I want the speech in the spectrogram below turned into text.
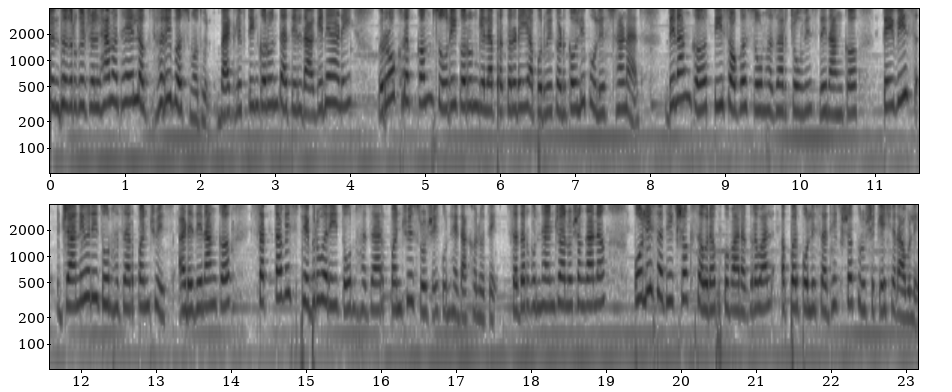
सिंधुदुर्ग जिल्ह्यामध्ये लक्झरी बसमधून bag lifting करून त्यातील दागिने आणि रोख रक्कम चोरी करून गेल्याप्रकरणी यापूर्वी कणकवली पोलीस ठाण्यात दिनांक तीस ऑगस्ट दोन हजार चोवीस दिनांक तेवीस जानेवारी दोन हजार पंचवीस आणि दिनांक सत्तावीस फेब्रुवारी दोन हजार पंचवीस रोजी गुन्हे दाखल होते. सदर गुन्ह्यांच्या अनुषंगानं पोलीस अधीक्षक सौरभ कुमार अग्रवाल अपर पोलीस अधीक्षक ऋषिकेश रावले.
